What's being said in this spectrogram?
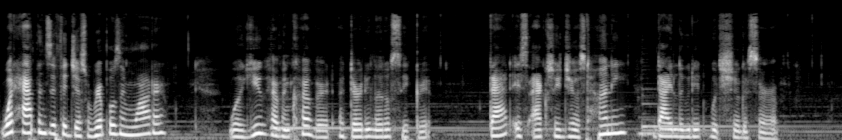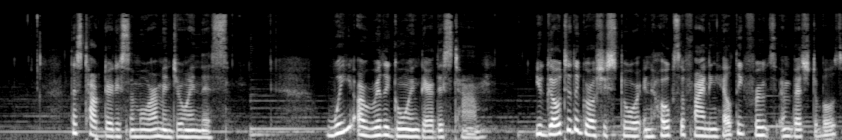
What happens if it just ripples in water? Well, you have uncovered a dirty little secret. That is actually just honey diluted with sugar syrup. Let's talk dirty some more. I'm enjoying this. We are really going there this time. You go to the grocery store in hopes of finding healthy fruits and vegetables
